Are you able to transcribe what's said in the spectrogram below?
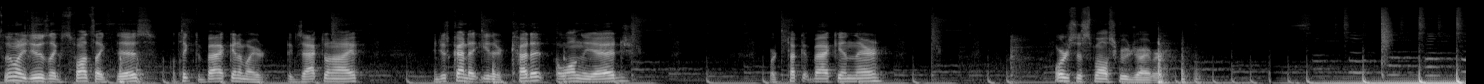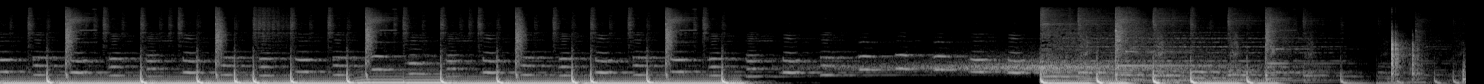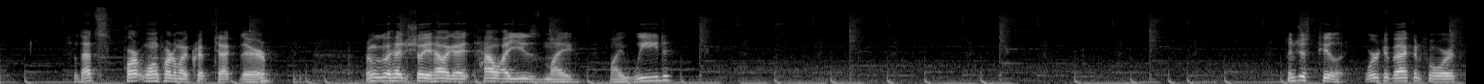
So then what I do is like spots like this, I'll take the back end of my X-Acto knife and just kind of either cut it along the edge or tuck it back in there or just a small screwdriver. So that's part one part of my Kryptek there. I'm gonna go ahead and show you how I how I use my my weed. Then just peel it. Work it back and forth.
